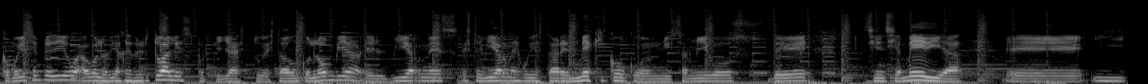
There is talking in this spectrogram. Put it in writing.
Como yo siempre digo, hago los viajes virtuales porque ya estuve estado en Colombia. El viernes, este viernes voy a estar en México con mis amigos de Ciencia Media. Eh, y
